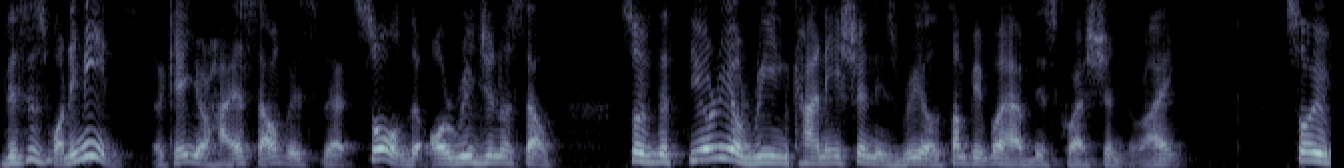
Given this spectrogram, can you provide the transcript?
this is what it means. Okay, your higher self is that soul, the original self. So if the theory of reincarnation is real, some people have this question, right? So if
